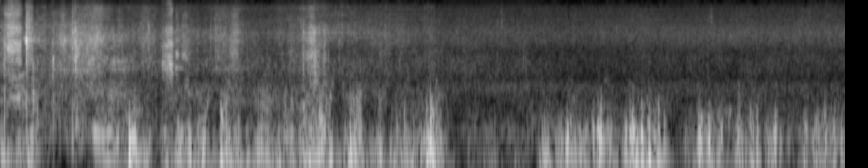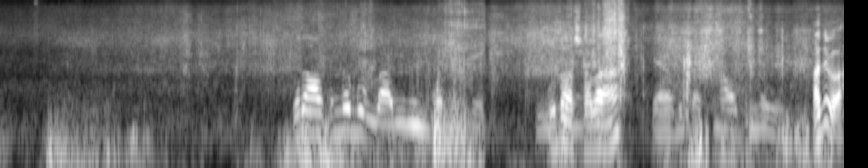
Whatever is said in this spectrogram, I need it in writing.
Bu da altında buldular bir. Bu da aşağıda ha. Ya bu taşın altında bir Hadi bak.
